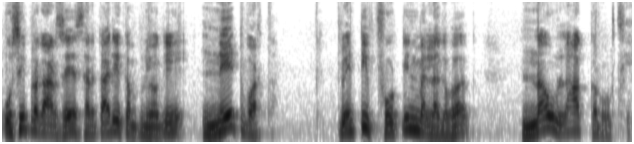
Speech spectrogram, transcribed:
उसी प्रकार से सरकारी कंपनियों की नेट वर्थ 2014 में लगभग 9 लाख करोड़ थी।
